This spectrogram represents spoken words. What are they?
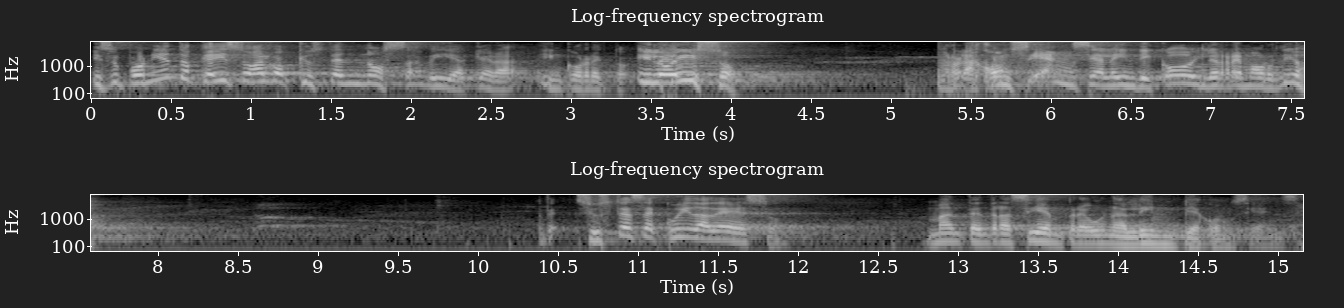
Y suponiendo que hizo algo que usted no sabía que era incorrecto. Y lo hizo. Pero la conciencia le indicó y le remordió. Si usted se cuida de eso, mantendrá siempre una limpia conciencia.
